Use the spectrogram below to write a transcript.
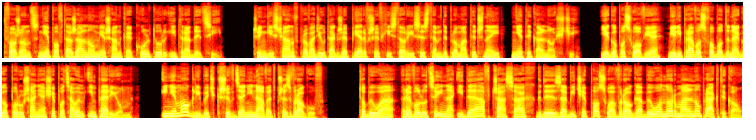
tworząc niepowtarzalną mieszankę kultur i tradycji. Czingis-Khan wprowadził także pierwszy w historii system dyplomatycznej nietykalności. Jego posłowie mieli prawo swobodnego poruszania się po całym imperium i nie mogli być krzywdzeni nawet przez wrogów. To była rewolucyjna idea w czasach, gdy zabicie posła wroga było normalną praktyką.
